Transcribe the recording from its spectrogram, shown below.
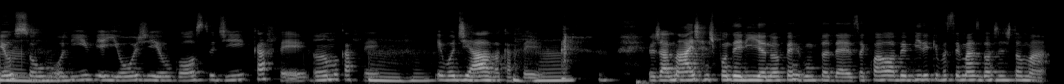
Eu sou Uhum. Olivia e hoje eu gosto de café, amo café. Uhum. Eu odiava café. Uhum. Eu jamais responderia numa pergunta dessa. Qual a bebida que você mais gosta de tomar?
